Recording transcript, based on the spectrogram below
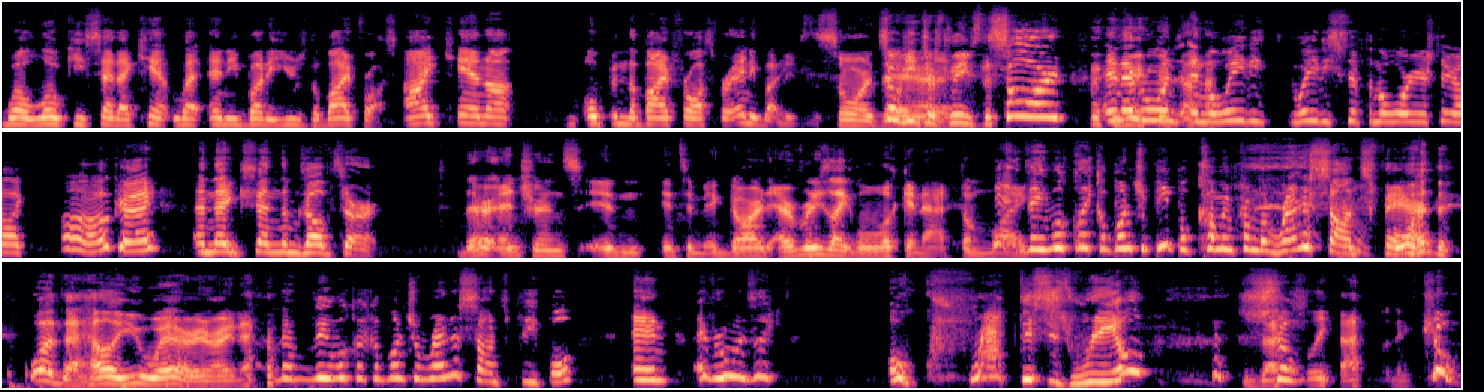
"Well, Loki said I can't let anybody use the Bifrost. I cannot open the Bifrost for anybody. Leaves the sword. So he just leaves the sword, and everyone and the lady lady Sif and the warriors they are like, oh okay, and they send themselves to Earth. their entrance in into Midgard. Everybody's like looking at them Yeah, they look like a bunch of people coming from the Renaissance fair. what, the, what the hell are you wearing right now? They- look like a bunch of Renaissance people, and everyone's like, "Oh crap, this is real." So, actually happening. so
